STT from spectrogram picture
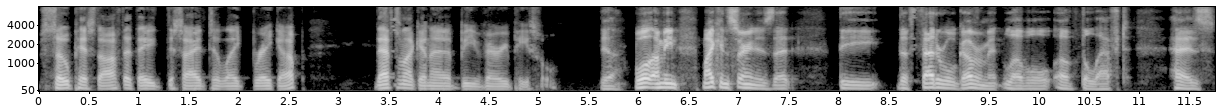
so pissed off that they decide to like break up, that's not gonna be very peaceful. Yeah. Well, I mean, my concern is that the the federal government level of the left has,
